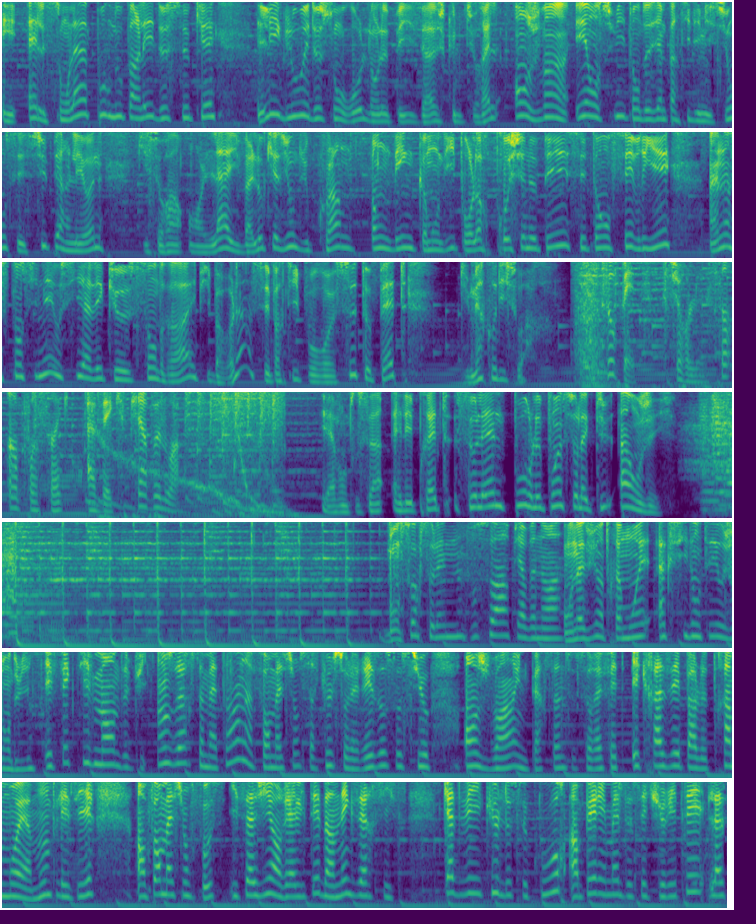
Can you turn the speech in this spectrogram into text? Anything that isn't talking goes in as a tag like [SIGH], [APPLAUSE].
et elles sont là pour nous parler de ce qu'est l'igloo et de son rôle dans le paysage culturel angevin. Et ensuite, en deuxième partie d'émission, c'est Super Léon qui sera en live à l'occasion du crowdfunding, comme on dit, pour leur prochaine EP. C'est en février. Un instant ciné aussi avec euh, Sandra. Et puis bah voilà, c'est parti pour euh, ce topette du mercredi soir. Topette sur le 101.5 avec Pierre Benoît. Et avant tout ça, elle est prête, Solène, pour le point sur l'actu à Angers. Bonsoir Solène. Bonsoir Pierre Benoît. On a vu un tramway accidenté aujourd'hui. Effectivement, depuis 11h ce matin, l'information circule sur les réseaux sociaux angevins. Une personne se serait faite écraser par le tramway à Montplaisir. Information fausse, il s'agit en réalité d'un exercice. Quatre véhicules de secours, un périmètre de sécurité, la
